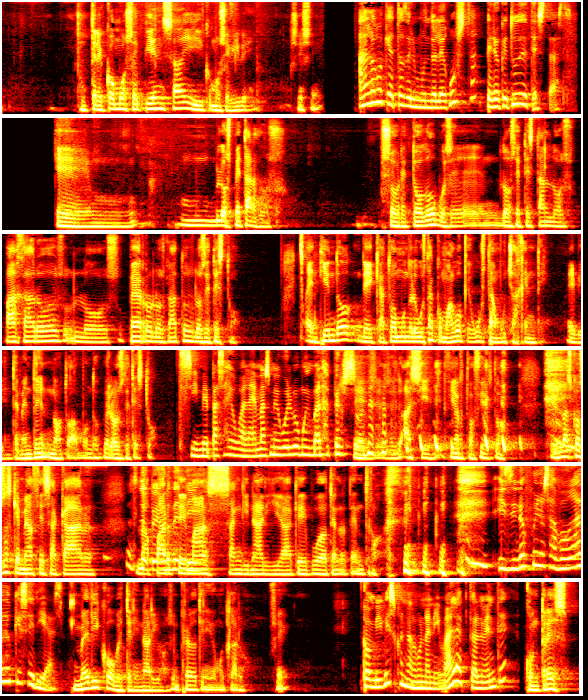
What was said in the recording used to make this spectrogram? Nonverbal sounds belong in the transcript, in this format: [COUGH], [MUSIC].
entre cómo se piensa y cómo se vive. Sí, sí. Algo que a todo el mundo le gusta, pero que tú detestas. Eh, los petardos. Sobre todo, pues eh, los detestan los pájaros, los perros, los gatos, los detesto. Entiendo de que a todo el mundo le gusta como algo que gusta a mucha gente. Evidentemente, no todo el mundo, pero los detesto. Sí, me pasa igual. Además, me vuelvo muy mala persona. Sí, sí, sí. Ah, sí, cierto, cierto. Es las cosas que me hace sacar [LAUGHS] la parte más sanguinaria que puedo tener dentro. [LAUGHS] ¿Y si no fueras abogado, qué serías? Médico o veterinario, siempre lo he tenido muy claro. Sí. ¿Convives con algún animal actualmente? Con tres.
